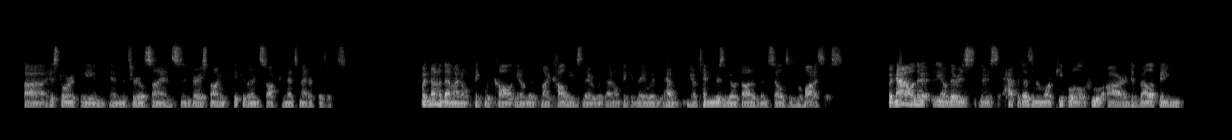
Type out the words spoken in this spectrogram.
uh, historically in, in material science and very strong in particular in soft condensed matter physics. But none of them, I don't think, would call, you know, the, my colleagues there would, I don't think they would have, you know, 10 years ago thought of themselves as roboticists. But now there, you know, there's, there's half a dozen or more people who are developing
